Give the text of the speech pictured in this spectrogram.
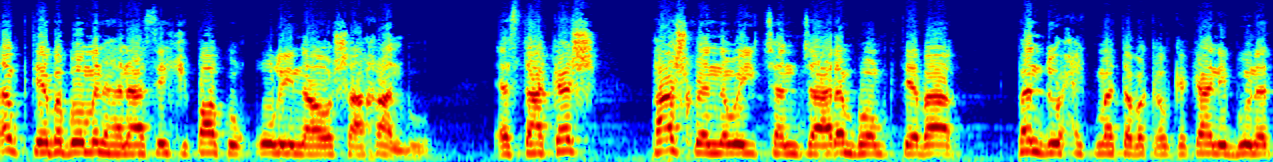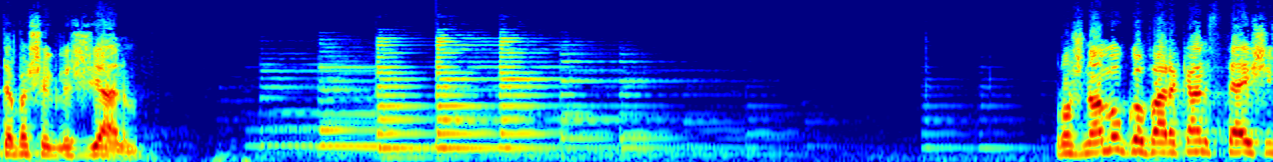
ئەم کتێبە بۆ من هەناسەیەکی پاک و قووڵی ناوە شاخان بوو. ئێستاکەش پاش خوێندنەوەی چەند جارم بۆ ئەم کتێبە، پەند و حیکمەتە بەکەڵکەکانی بوونەتە بەشێک لە ژیانم. ڕۆژنامە و گۆڤارەکان ستایشی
